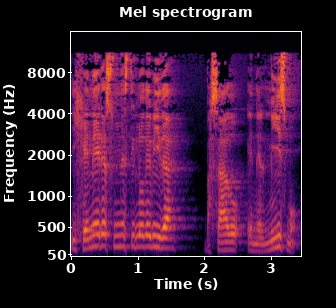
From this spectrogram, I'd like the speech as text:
y generes un estilo de vida basado en el mismo.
